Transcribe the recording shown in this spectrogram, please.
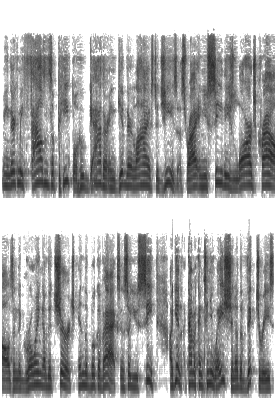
I mean, there can be thousands of people who gather and give their lives to Jesus, right? And you see these large crowds and the growing of the church in the book of Acts. And so you see, again, kind of a continuation of the victories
